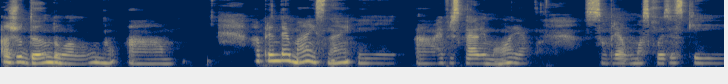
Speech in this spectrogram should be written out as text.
ajudando o aluno a aprender mais, né? E a refrescar a memória sobre algumas coisas que,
